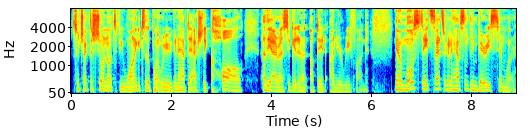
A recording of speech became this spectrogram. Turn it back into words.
So check the show notes if you want to get to the point where you're going to have to actually call the IRS to get an update on your refund. Now, most state sites are going to have something very similar.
